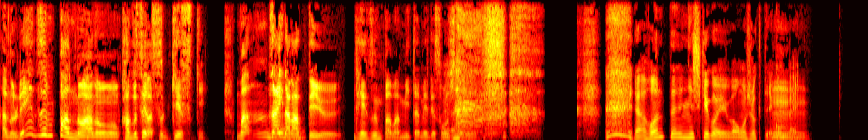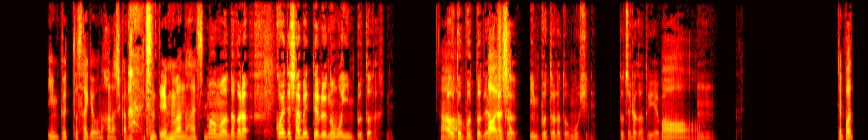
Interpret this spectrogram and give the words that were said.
あの、レーズンパンのあの、かぶせはすっげえ好き。漫才だなっていう、レーズンパンは見た目で損してる。いや本当に錦鯉は面白くて今回、うん。インプット作業の話から。ちょっと M1 の話に、まあまあ、だから、こうやって喋ってるのもインプットだしね。アウトプットではなく、インプットだと思うしね。どちらかといえあば。ー。うん。やっぱ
